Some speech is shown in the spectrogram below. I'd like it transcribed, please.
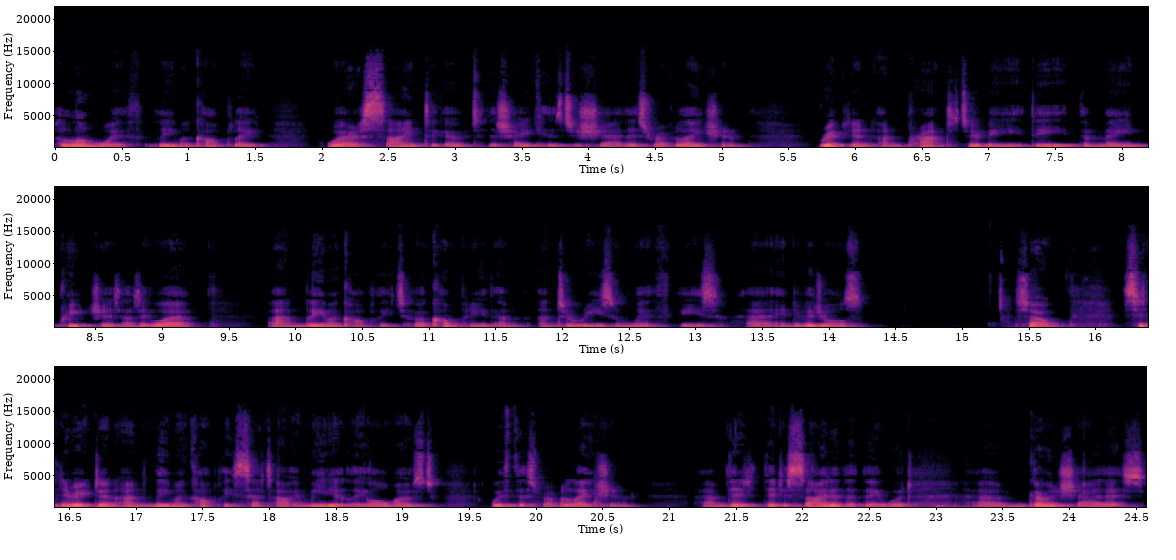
along with Leman Copley, were assigned to go to the Shakers to share this revelation. Rigdon and Pratt to be the, the main preachers, as it were, and Leman Copley to accompany them and to reason with these uh, individuals. So, Sidney Rigdon and Leman Copley set out immediately almost with this revelation. Um, they, they decided that they would um, go and share this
